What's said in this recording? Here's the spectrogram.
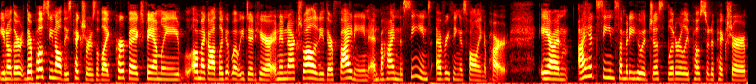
you know they're they're posting all these pictures of like perfect family oh my god look at what we did here and in actuality they're fighting and behind the scenes everything is falling apart and I had seen somebody who had just literally posted a picture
